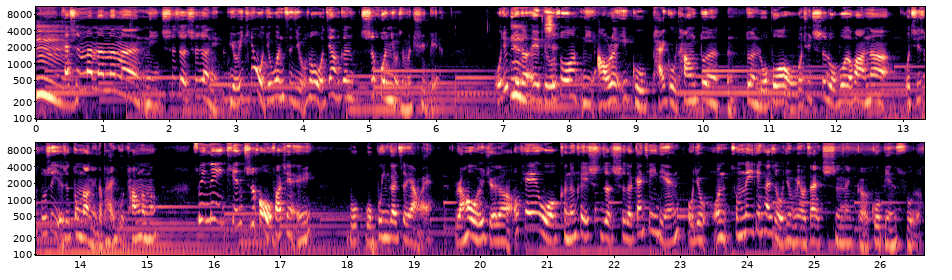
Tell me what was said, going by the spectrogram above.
嗯，但是慢慢慢慢，你吃着吃着，你有一天我就问自己，我说我这样跟吃荤有什么区别？我就觉得，嗯哎、比如说你熬了一股排骨汤炖炖萝卜，我去吃萝卜的话，那我其实不是也是动到你的排骨汤了吗？所以那一天之后，我发现，哎，我我不应该这样，哎，然后我就觉得，OK，我可能可以试着吃的干净一点，我就我从那一天开始，我就没有再吃那个锅边素了。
